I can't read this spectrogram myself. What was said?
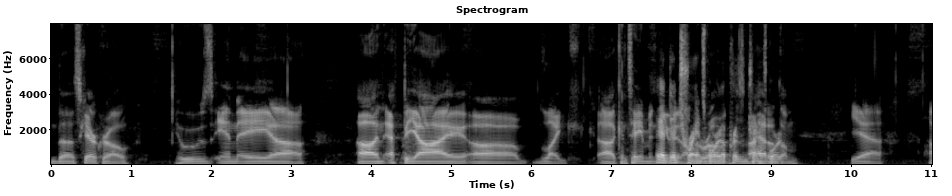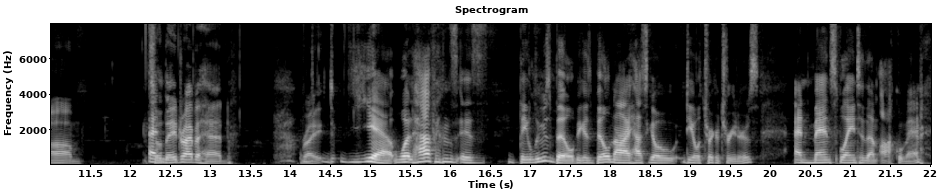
the scarecrow, who's in a uh, uh, an FBI uh, like uh, containment Yeah, a unit on the transport, a prison ahead of transport. them. Yeah. Um so And- they drive ahead, right? Yeah, what happens is they lose Bill because Bill Nye has to go deal with trick or treaters and mansplain to them Aquaman.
